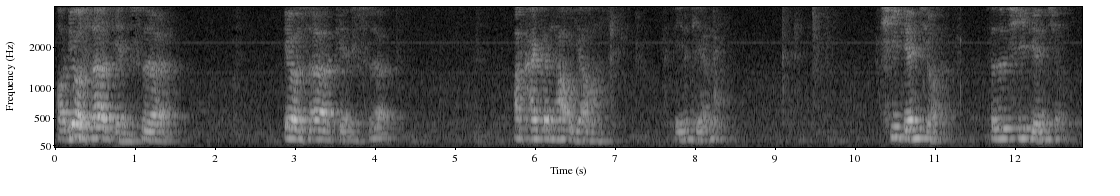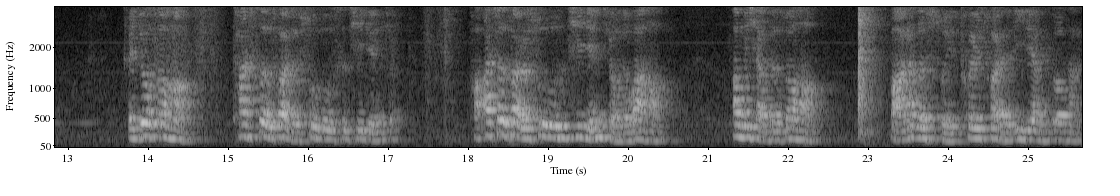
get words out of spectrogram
哦，六十二点四二，六十二点四二。啊，开根号一样，零点五，七点九，这是七点九，也就是说哈，它射出来的速度是七点九，好，啊射出来的速度是七点九的话哈，那我们晓得说哈，把那个水推出来的力量是多少呢？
